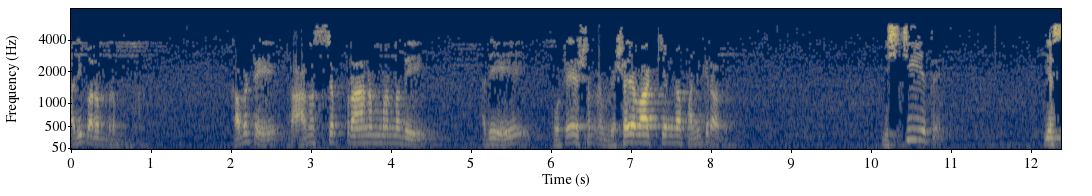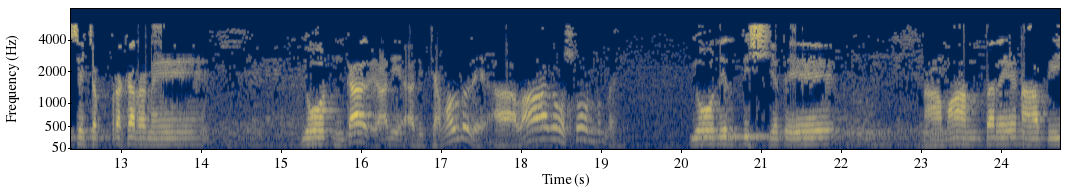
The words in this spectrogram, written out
అది పరబ్రహ్మ. కాబట్టి ప్రాణస్య ప్రాణం అన్నది అది కొటేషన్ విషయవాక్యంగా పనికిరాదు. నిశ్చీయతే. ఎస్య చ ప్రకరణే. యో ఇంకా అది అది తెమలది అలాగే వస్తూ ఉంటుంది. యో నిర్దిశ్యతే. నామాంతరేణాపి.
